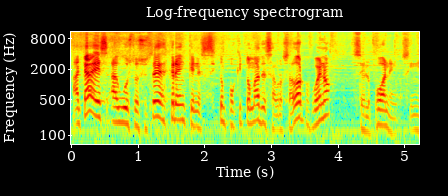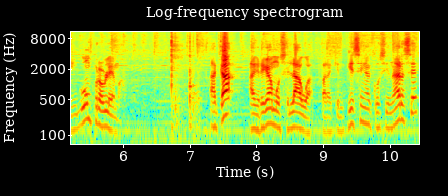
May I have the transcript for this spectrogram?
Acá es a gusto. Si ustedes creen que necesita un poquito más de sabrozador, pues bueno, se lo ponen sin ningún problema. Acá agregamos el agua para que empiecen a cocinarse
